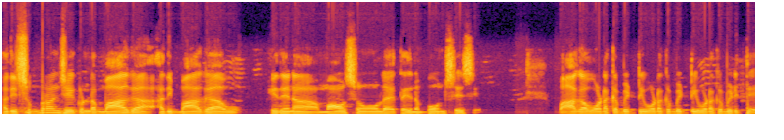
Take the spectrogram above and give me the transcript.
అది శుభ్రం చేయకుండా బాగా అది బాగా ఏదైనా మాంసం లేకపోతే ఏదైనా బోన్స్ వేసి బాగా ఉడకబెట్టి ఉడకబెట్టి ఉడకబెడితే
